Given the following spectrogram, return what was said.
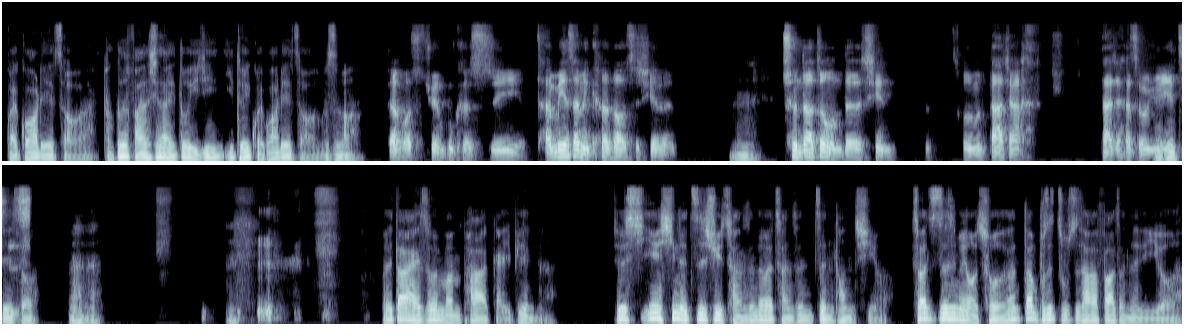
拐瓜裂枣啊。可是，反正现在都已经一堆拐瓜裂枣了，不是吗？但我是觉得不可思议。台面上你看到这些人，嗯，蠢到这种德性，我们大家大家都愿意接受。嗯嗯嗯，所以大家还是会蛮怕改变的，就是因为新的秩序产生都会产生阵痛期嘛。虽然这是没有错，但但不是阻止它发展的理由啊，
